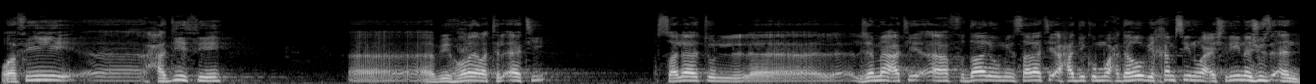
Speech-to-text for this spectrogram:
وفي آه، حديث آه، أبي هريرة الآتي صلاة الجماعة أفضل من صلاة أحدكم وحده بخمس وعشرين جزءا.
